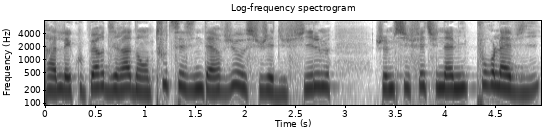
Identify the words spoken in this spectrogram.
Bradley Cooper dira dans toutes ses interviews au sujet du film Je me suis fait une amie pour la vie.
